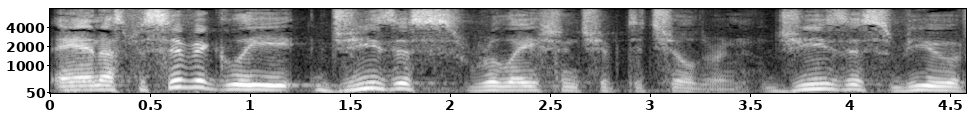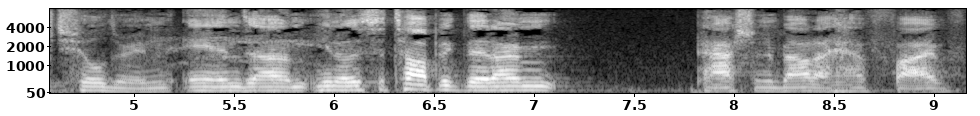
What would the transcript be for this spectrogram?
and uh, specifically Jesus' relationship to children, Jesus' view of children. And, um, you know, is a topic that I'm passionate about. I have five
